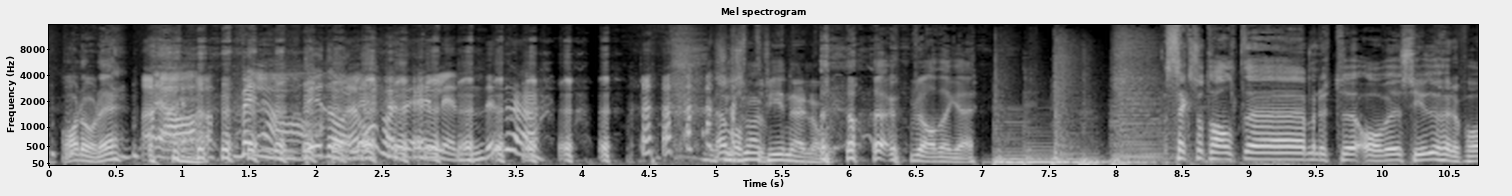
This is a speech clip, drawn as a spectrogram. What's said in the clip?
Det var dårlig. Ja, veldig Det dårlig. var elendig, tror jeg. Jeg syns den var fin, jeg, Lov. Det er jo bra, det, Geir. Seks og et halvt eh, minutt over syv. Du hører på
